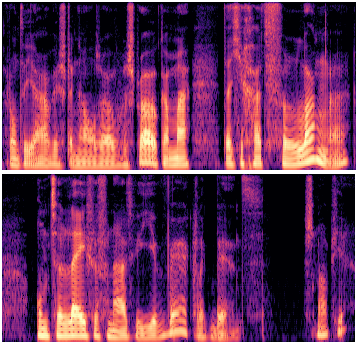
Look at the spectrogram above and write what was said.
rond de jaarwisseling al eens over gesproken. Maar dat je gaat verlangen om te leven vanuit wie je werkelijk bent. Snap je?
